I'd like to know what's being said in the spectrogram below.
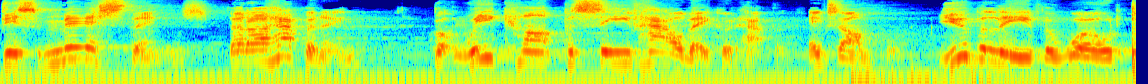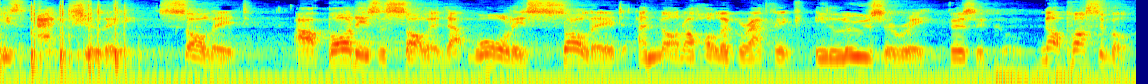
dismiss things that are happening, but we can't perceive how they could happen. Example, you believe the world is actually solid. Our bodies are solid, that wall is solid and not a holographic, illusory, physical. Not possible.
